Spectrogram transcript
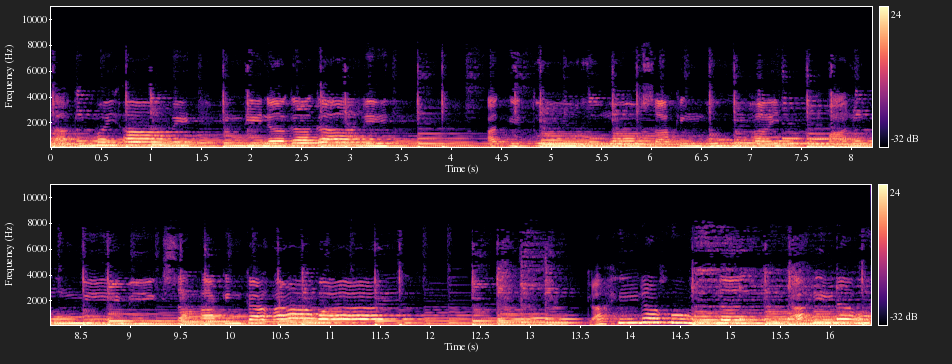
laging may awit, hindi nagagalit at ituro mo sa aking buhay paano umibig sa aking kaaway. Kahinahunan, kahinahunan,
